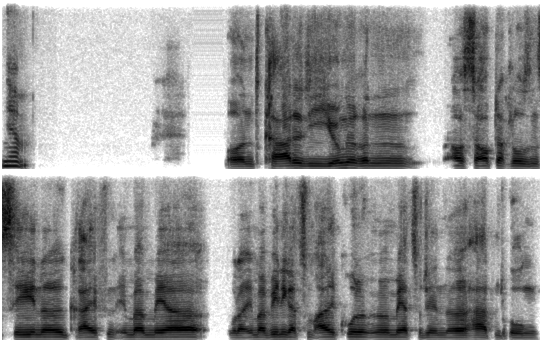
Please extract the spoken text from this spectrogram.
Ja. Und gerade die Jüngeren aus der obdachlosen Szene greifen immer mehr oder immer weniger zum Alkohol und immer mehr zu den äh, harten Drogen.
